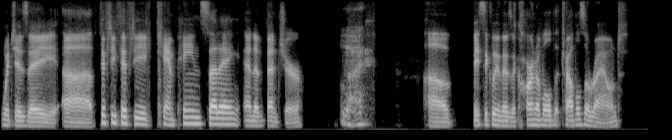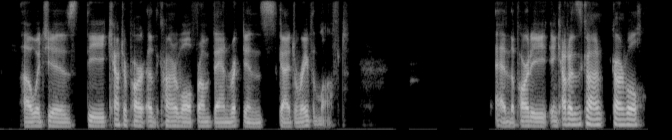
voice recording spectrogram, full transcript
which is a uh, 50-50 campaign setting and adventure. okay. Uh, basically, there's a carnival that travels around, uh, which is the counterpart of the carnival from Van Richten's Guide to Ravenloft. And the party encounters this con- carnival,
